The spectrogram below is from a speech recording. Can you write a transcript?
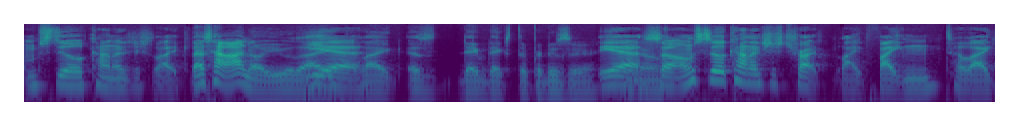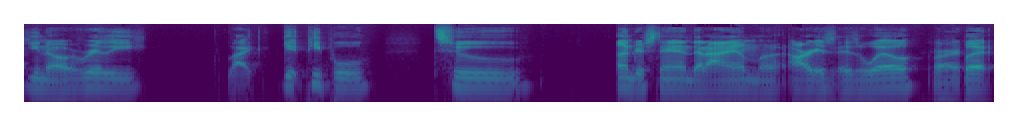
I'm still kind of just like, that's how I know you. Like, Yeah. like as David X, the producer. yeah. you know? So I'm still kind of just try like fighting to like you know really like get people to understand that I am an artist as well. right, But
